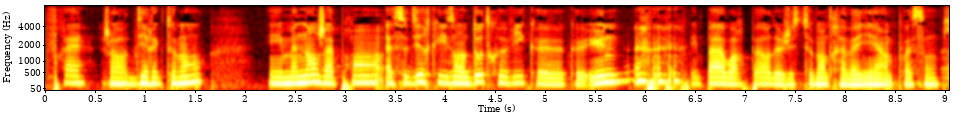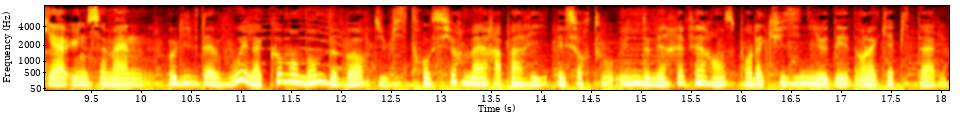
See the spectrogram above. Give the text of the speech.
frais, genre directement. Et maintenant, j'apprends à se dire qu'ils ont d'autres vies que, que une et pas avoir peur de justement travailler un poisson qui a une semaine. Olive Davou est la commandante de bord du bistrot sur mer à Paris et surtout une de mes références pour la cuisine iodée dans la capitale.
